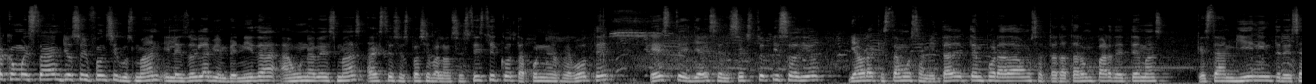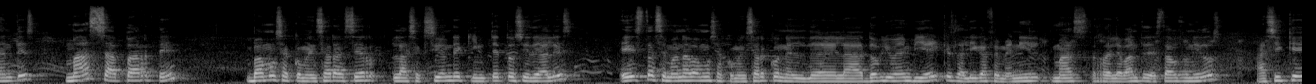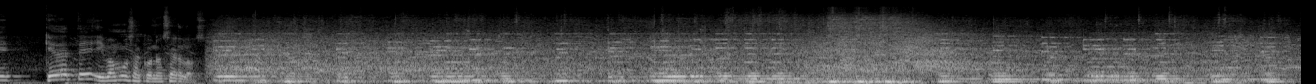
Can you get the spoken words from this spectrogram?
onda? ¿Cómo están? Yo soy Fonsi Guzmán y les doy la bienvenida a una vez más a este su espacio baloncestístico Tapón y Rebote. Este ya es el sexto episodio y ahora que estamos a mitad de temporada vamos a tratar un par de temas que están bien interesantes. Más aparte, vamos a comenzar a hacer la sección de quintetos ideales. Esta semana vamos a comenzar con el de la WNBA, que es la liga femenil más relevante de Estados Unidos. Así que quédate y vamos a conocerlos.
